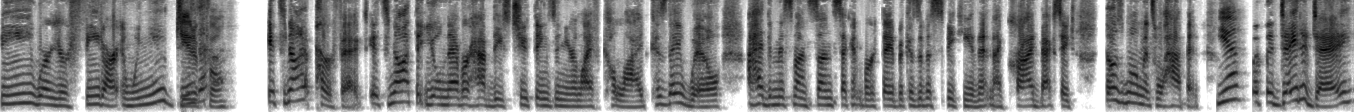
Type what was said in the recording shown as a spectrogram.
Be where your feet are. And when you do Beautiful. that, it's not perfect. It's not that you'll never have these two things in your life collide because they will. I had to miss my son's second birthday because of a speaking event and I cried backstage. Those moments will happen. Yeah. But the day to day,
